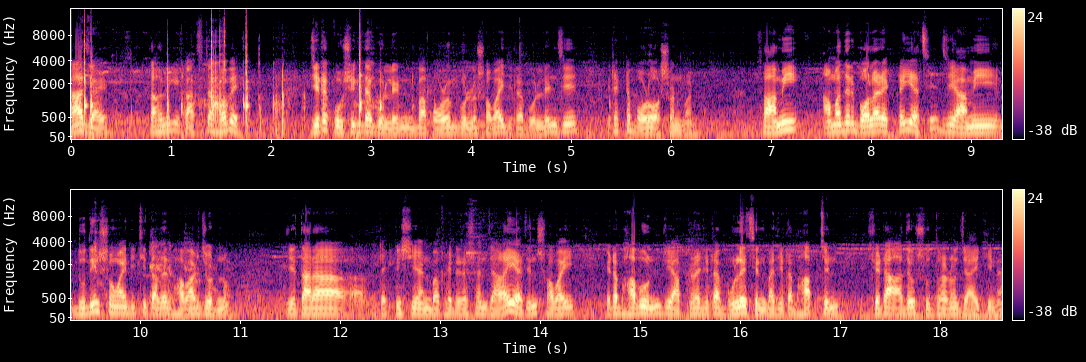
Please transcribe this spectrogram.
না যায়, তাহলে কি কাজটা হবে? যেটা কৌশিকদা বললেন বা পরম বলল, সবাই যেটা বললেন যে, এটা একটা বড় অসম্মান। তো আমি, আমাদের বলার একটাই আছে যে আমি দুদিন সময় দিচ্ছি তাদের ভাবার জন্য, যে তারা টেকনিশিয়ান বা ফেডারেশন যারাই আছেন, সবাই এটা ভাবুন যে আপনারা যেটা বলেছেন বা যেটা ভাবছেন, সেটা আদৌ শুধরানো যায় কি না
